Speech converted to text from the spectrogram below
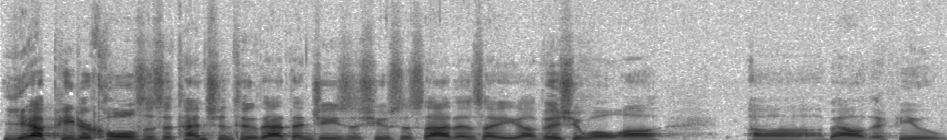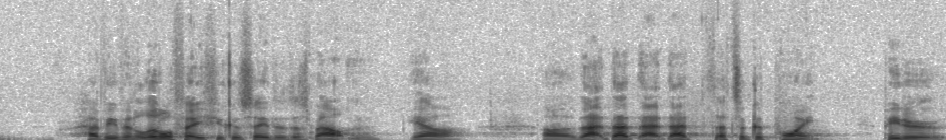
yeah, Peter calls his attention to that. Then Jesus uses that as a uh, visual uh, uh, about if you have even a little faith, you could say to this mountain, yeah. Uh, that, that, that, that, that's a good point. Peter,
